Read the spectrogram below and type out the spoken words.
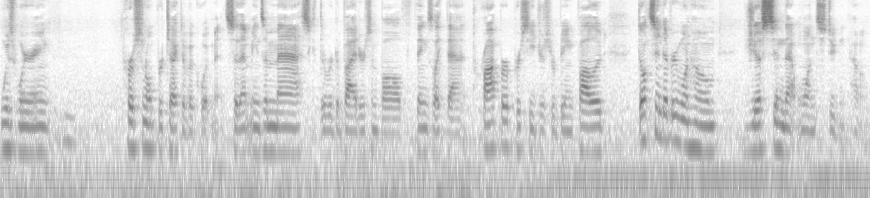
was wearing mm-hmm. personal protective equipment. So that means a mask, there were dividers involved, things like that. Proper procedures were being followed. Don't send everyone home, just send that one student home.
